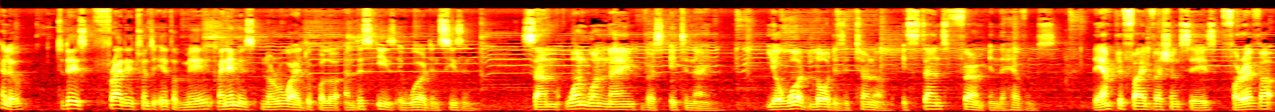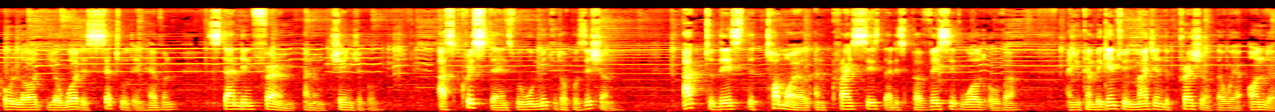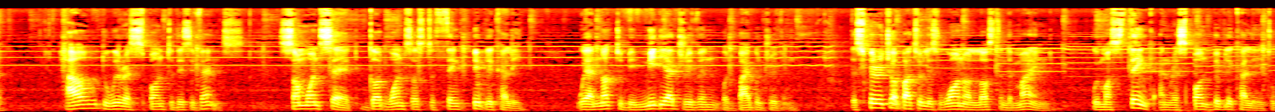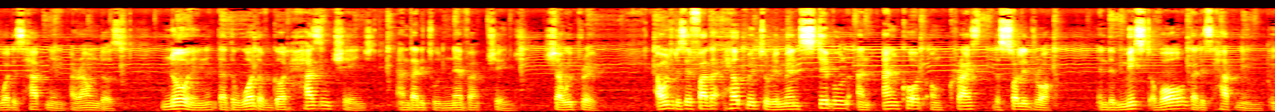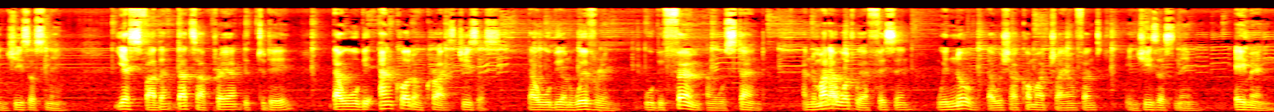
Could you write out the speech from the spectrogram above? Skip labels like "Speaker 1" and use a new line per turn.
Hello, today is Friday, 28th of May. My name is Noruwa Edopolo, and this is a word in season. Psalm 119, verse 89. Your word, Lord, is eternal, it stands firm in the heavens. The Amplified Version says, Forever, O Lord, your word is settled in heaven, standing firm and unchangeable. As Christians, we will meet with opposition. Add to this the turmoil and crisis that is pervasive world over and you can begin to imagine the pressure that we're under. How do we respond to these events? Someone said God wants us to think biblically. We are not to be media driven, but Bible driven. The spiritual battle is won or lost in the mind. We must think and respond biblically to what is happening around us, knowing that the Word of God hasn't changed and that it will never change. Shall we pray? I want you to say, Father, help me to remain stable and anchored on Christ, the solid rock, in the midst of all that is happening in Jesus' name. Yes, Father, that's our prayer today that we will be anchored on Christ Jesus, that we will be unwavering, we will be firm, and will stand. And no matter what we are facing, we know that we shall come out triumphant in Jesus' name. Amen.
